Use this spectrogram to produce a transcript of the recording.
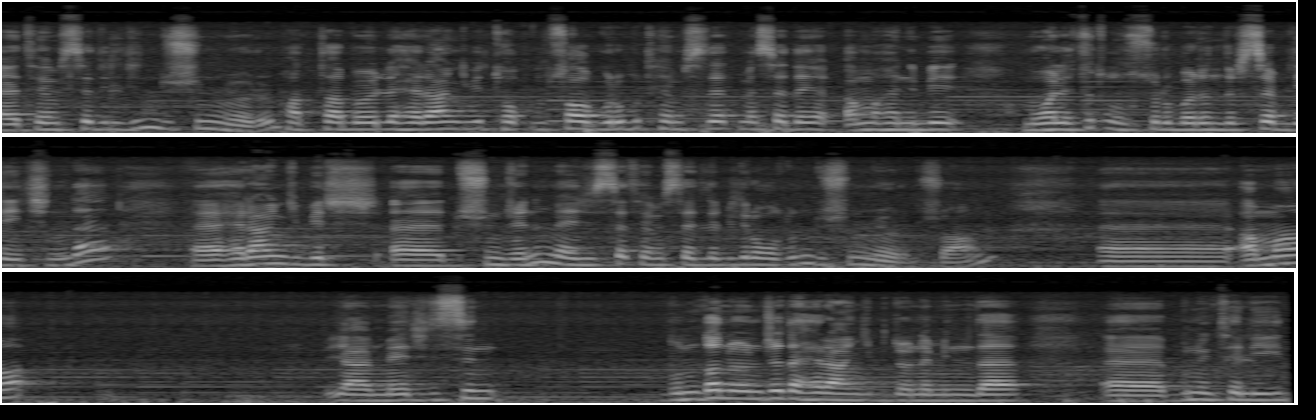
e, temsil edildiğini düşünmüyorum. Hatta böyle herhangi bir toplumsal grubu temsil etmese de ama hani bir muhalefet unsuru barındırsa bile içinde e, herhangi bir e, düşüncenin mecliste temsil edilebilir olduğunu düşünmüyorum şu an. E, ama yani meclisin bundan önce de herhangi bir döneminde e, bu niteliği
